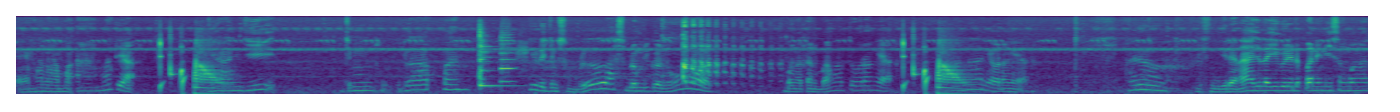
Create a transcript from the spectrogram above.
si Eman lama amat ya? Janji jam 8 ini udah jam 11 belum juga nongol. Bangetan banget tuh orang ya. Mana nih orang ya? Aduh di sendirian aja lagi gue di depan ini iseng banget.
